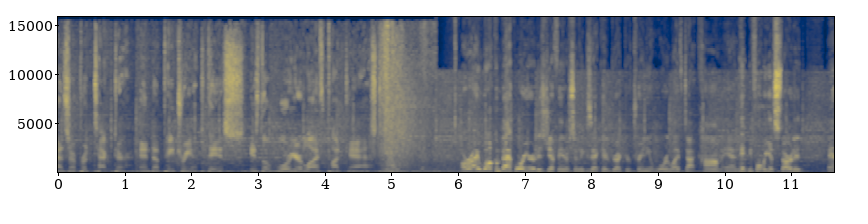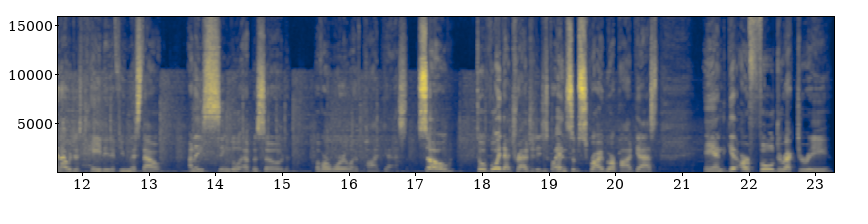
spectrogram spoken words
as a protector and a patriot. This is the Warrior Life Podcast. All right, welcome back, Warrior. It is Jeff Anderson, Executive Director of Training at WarriorLife.com. And hey, before we get started, man, I would just hate it if you missed out on a single episode of our Warrior Life podcast. So, to avoid that tragedy, just go ahead and subscribe to our podcast and get our full directory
